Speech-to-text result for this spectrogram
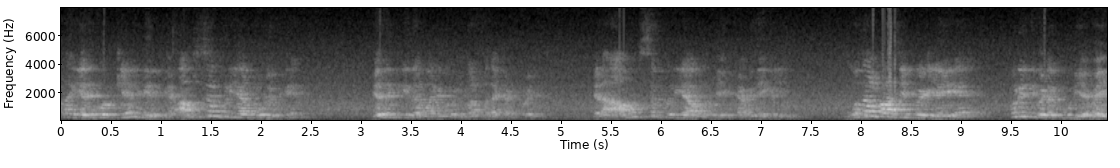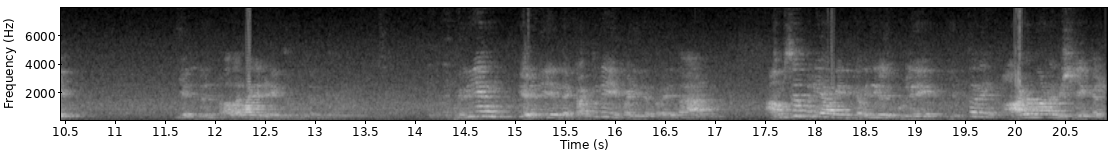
ஆனா எனக்கு ஒரு கேள்வி இருக்கு. அம்சப்பிரியா நூலுக்கு எதுக்கு இந்த மாதிரி ஒரு விமர்சன கட்டுரை? ஏன்னா அம்சப்பிரியாவுடைய கவிதைகள் முதல் வாசிப்பிலேயே புரிந்துவிடக்கூடியவை என்று தவறாக நினைத்துக் கொண்டிருக்கிறார் பிரியன் எழுதிய இந்த கட்டுரையை படித்த பிறகுதான் அம்சப்பிரியாவின் கவிதைகளுக்குள்ளே இத்தனை ஆழமான விஷயங்கள்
